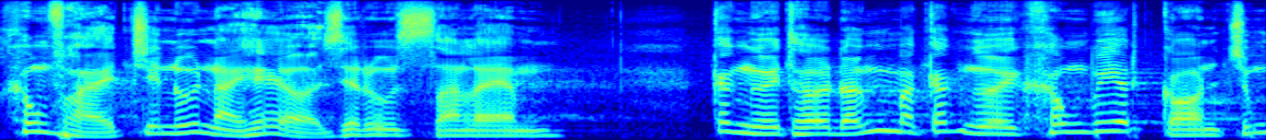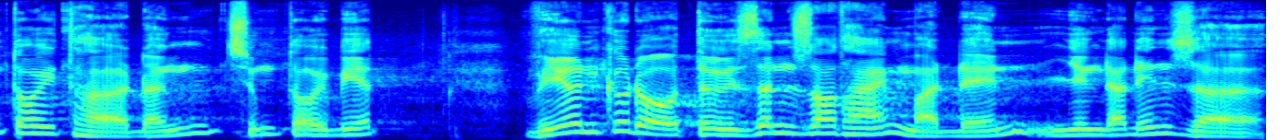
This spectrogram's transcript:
không phải trên núi này hay ở Jerusalem. Các người thờ đấng mà các người không biết, còn chúng tôi thờ đấng chúng tôi biết. Vì ơn cứu độ từ dân Do Thái mà đến, nhưng đã đến giờ,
